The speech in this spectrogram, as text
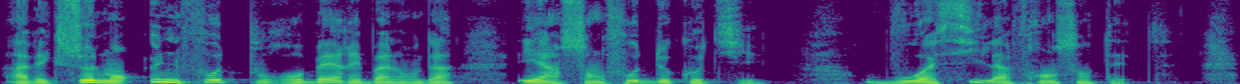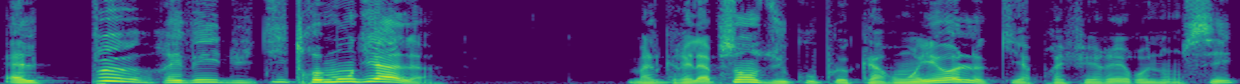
avec seulement une faute pour Robert et Balanda et un sans faute de Cotier. Voici la France en tête. Elle peut rêver du titre mondial. Malgré l'absence du couple Caron et Hall, qui a préféré renoncer,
